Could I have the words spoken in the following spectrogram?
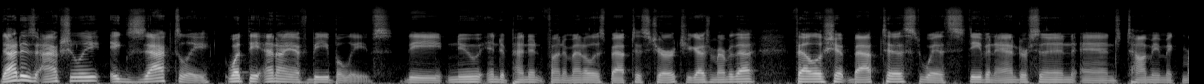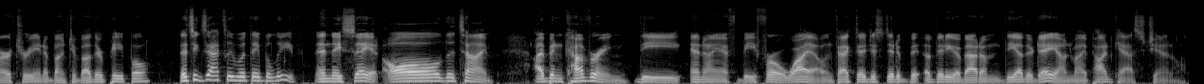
That is actually exactly what the NIFB believes. The New Independent Fundamentalist Baptist Church. You guys remember that? Fellowship Baptist with Steven Anderson and Tommy McMurtry and a bunch of other people. That's exactly what they believe. And they say it all the time. I've been covering the NIFB for a while. In fact, I just did a, bit, a video about them the other day on my podcast channel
